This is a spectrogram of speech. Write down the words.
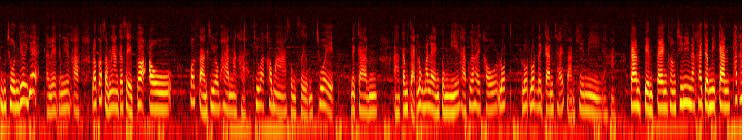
ชุมชนเยอะแยะอะไรกันนี้ค่ะ แล้วก็สำนักงานเกษตรก็เอาพวกสารชีวพันธุ์นะคะที่ว่าเข้ามาส่งเสริมช่วยในการอ่ากำจัดโรคแมลงตรงนี้ค่ะ เพื่อให้เขาลดลดลดในการใช้สารเคมีนะคะ การเปลี่ยนแปลงของที่นี่นะคะ จะมีการพัฒ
